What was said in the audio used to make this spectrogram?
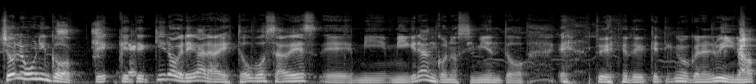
Yo lo único que, te quiero agregar a esto, vos sabés eh, mi, mi gran conocimiento este, de- que tengo con el vino.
